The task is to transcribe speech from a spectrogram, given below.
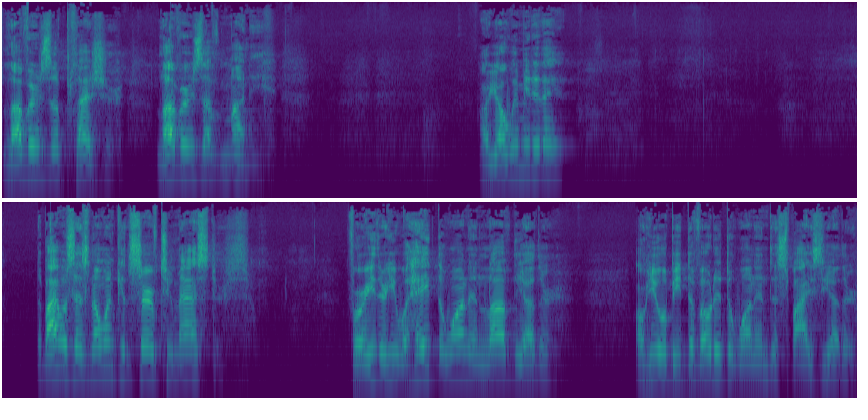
lovers of pleasure, lovers of money, are y'all with me today? The Bible says no one can serve two masters, for either he will hate the one and love the other, or he will be devoted to one and despise the other.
